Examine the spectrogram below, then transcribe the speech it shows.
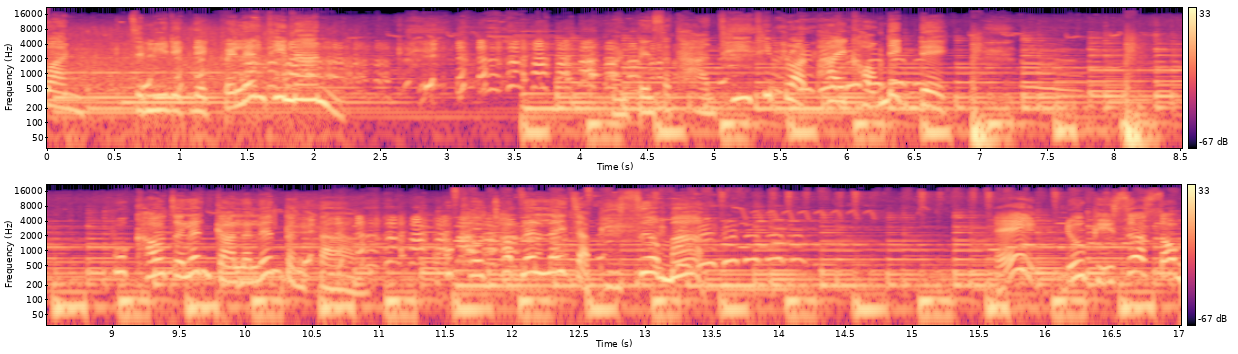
วันจะมีเด็กๆไปเล่นที่นั่น มันเป็นสถานที่ที่ปลอดภัยของเด็กๆ พวกเขาจะเล่นการละเล่นต่างๆ พวกเขาชอบเล่นไล่จับผีเสื้อมาก เฮ้ย ดูผีเสื้อส้ม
